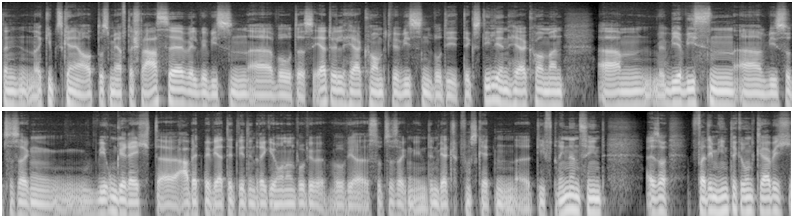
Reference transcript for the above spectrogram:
dann äh, gibt es keine Autos mehr auf der Straße, weil wir wissen, äh, wo das Erdöl herkommt, wir wissen, wo die Textilien herkommen, ähm, wir wissen, äh, wie sozusagen, wie ungerecht äh, Arbeit bewertet wird in Regionen, wo wir, wo wir sozusagen in den Wertschöpfungsketten äh, tief drinnen sind. Also vor dem Hintergrund, glaube ich,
